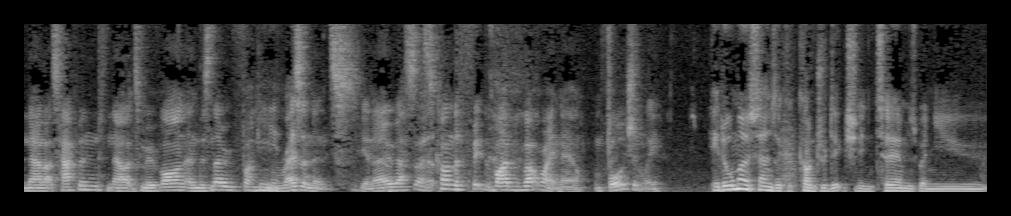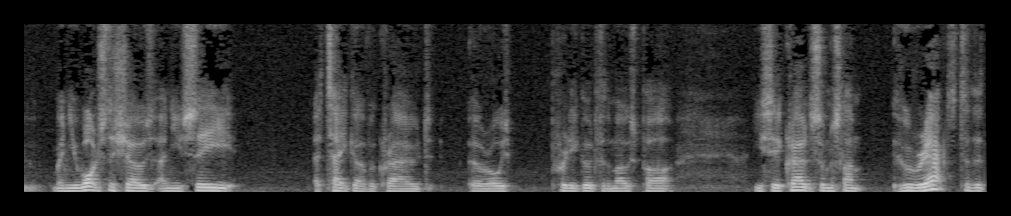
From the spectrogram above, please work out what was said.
now that's happened, now let's move on, and there's no fucking Yeah. resonance, you know? That's, that's uh, kind of the vibe we've got right now, unfortunately. It almost sounds like a contradiction in terms when you when you watch the shows and you see a takeover crowd who are always pretty good for the most part. You see a crowd at SummerSlam who react to the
